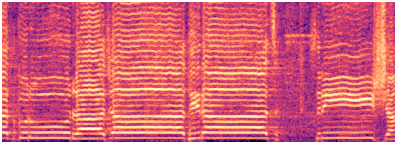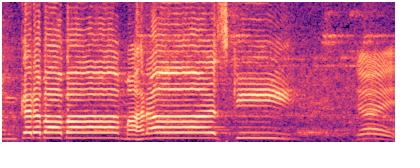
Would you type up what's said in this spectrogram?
सद्गुरु राजाधिराज श्री शंकर बाबा महाराज की जय.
